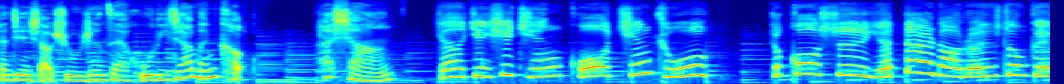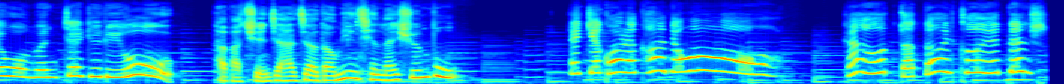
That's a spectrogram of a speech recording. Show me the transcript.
看见小树扔在狐狸家门口，他想。这件事情搞清楚，这个是爷大老人送给我们这的礼物。他把全家叫到面前来宣布：“大家快来看哦！看我找到一棵椰蛋树！”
